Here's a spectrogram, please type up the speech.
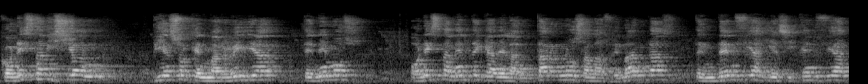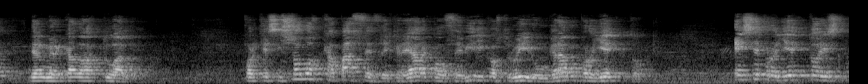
Con esta visión, pienso que en Marbella tenemos honestamente que adelantarnos a las demandas, tendencias y exigencias del mercado actual. Porque si somos capaces de crear, concebir y construir un gran proyecto, ese proyecto es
